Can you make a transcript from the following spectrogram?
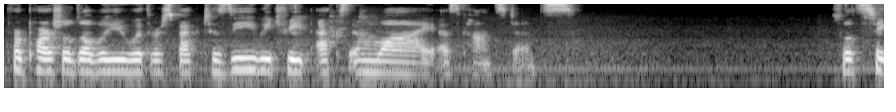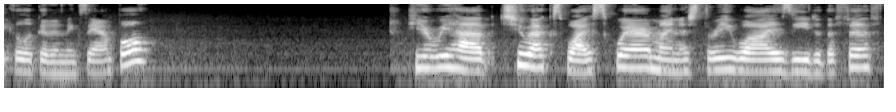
For partial w with respect to z, we treat x and y as constants. So let's take a look at an example. Here we have 2xy squared minus 3yz to the fifth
